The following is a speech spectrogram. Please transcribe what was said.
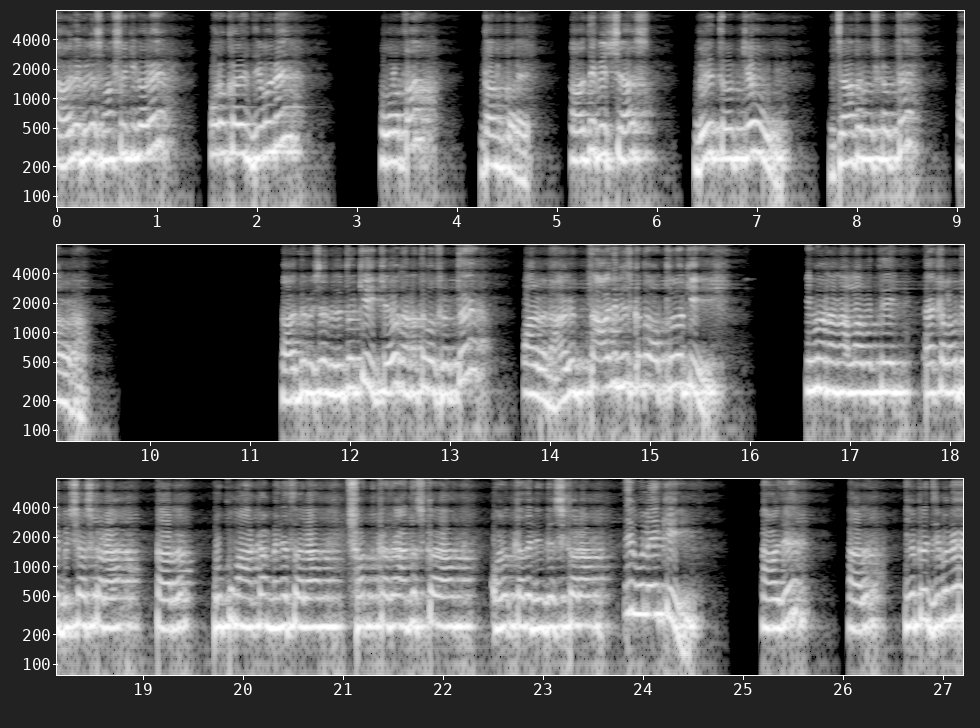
তাহাদের বিশ্বাস মানুষকে কি করে? পরকালীন জীবনে সফলতা দান করে। তাহাদের বিশ্বাস ব্যতীত কেউ জানাতে প্রবেশ করতে পারবে না। তাহাদের বিশ্বাস ব্যতীত কি? কেউ জানাতে প্রবেশ করতে পারবে না। তাহাদের বিশেষ কথা অর্থ কি? ইমান আনা এক আল্লাহর প্রতি বিশ্বাস করা, তার হুকুম হাকাম মেনে চলা, সৎ কাজে আদেশ করা, অসৎ কাজে নির্দেশ করা, এগুলোই কি? তাহলে তার ইহকাল জীবনে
